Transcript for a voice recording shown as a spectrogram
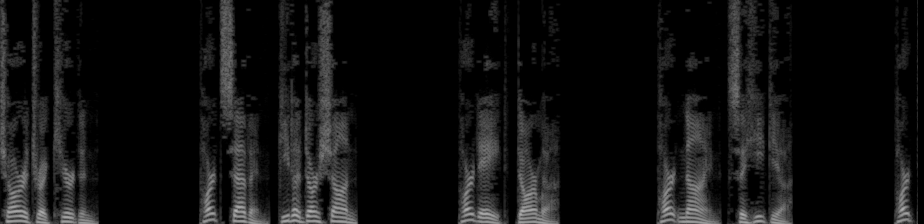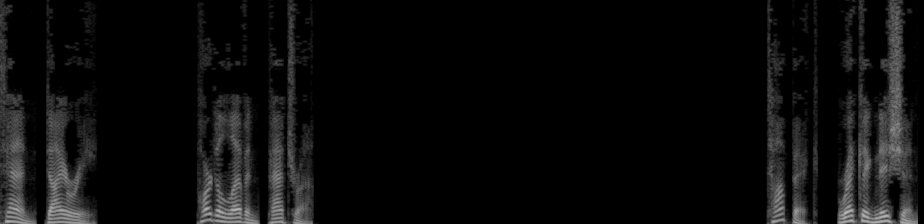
Charitra Kirtan Part 7, Gita Darshan. Part 8, Dharma. Part 9, Sahitya. Part 10, Diary. Part 11, Patra. Recognition.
